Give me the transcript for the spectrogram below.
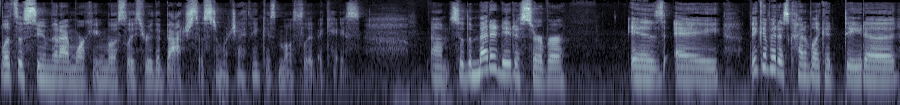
Let's assume that I'm working mostly through the batch system, which I think is mostly the case. Um, so the metadata server is a think of it as kind of like a data.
